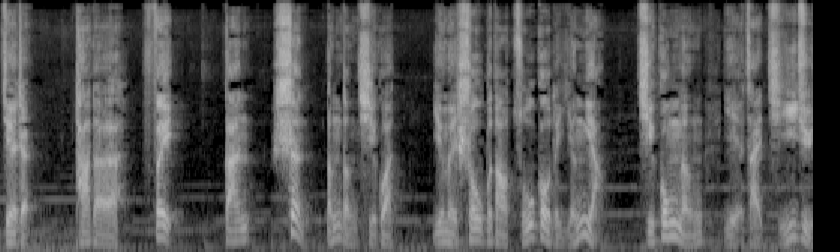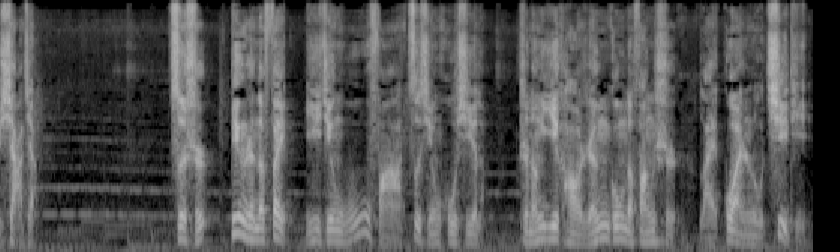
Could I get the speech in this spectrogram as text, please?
接着，他的肺、肝、肾等等器官。因为收不到足够的营养，其功能也在急剧下降。此时，病人的肺已经无法自行呼吸了，只能依靠人工的方式来灌入气体，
